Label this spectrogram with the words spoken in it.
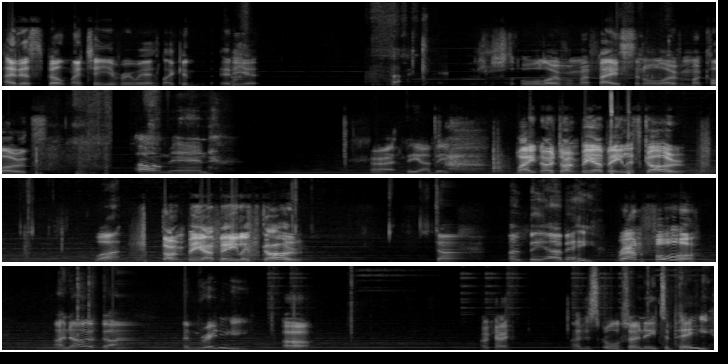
I just spilt my tea everywhere like an idiot. Fuck. Just all over my face and all over my clothes. Oh man. All right, BRB. Wait, no, don't BRB, let's go. What? Don't BRB, let's go. Don't, don't BRB. Round four. I know. I'm, I'm ready. Oh. Okay. I just also need to pee.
